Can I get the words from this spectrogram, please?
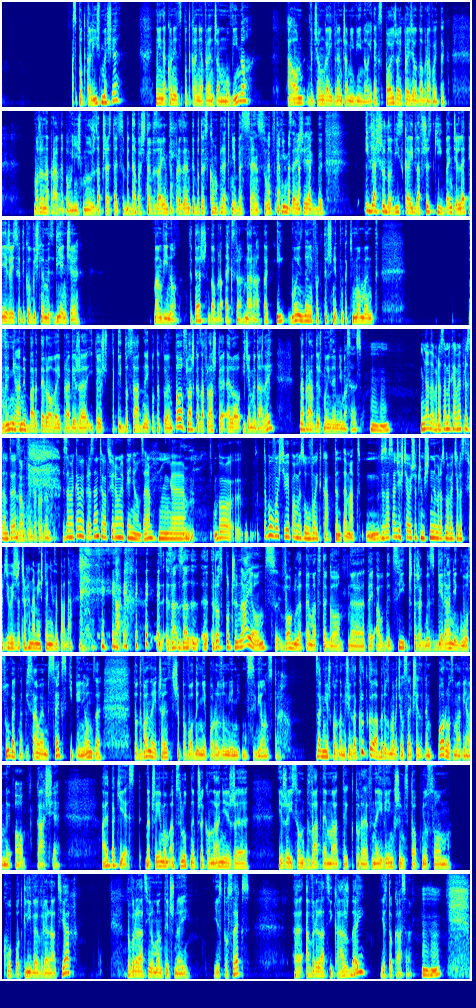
spotkaliśmy się, no i na koniec spotkania wręczam mu wino, a on wyciąga i wręcza mi wino. I tak spojrzał i powiedział, dobra Wojtek, może naprawdę powinniśmy już zaprzestać sobie dawać nawzajem te prezenty, bo to jest kompletnie bez sensu. W takim sensie jakby i dla środowiska, i dla wszystkich będzie lepiej, jeżeli sobie tylko wyślemy zdjęcie. Mam wino. Ty też? Dobra, ekstra, nara. Tak? I moim zdaniem faktycznie ten taki moment wymiany barterowej prawie, że i to już takiej dosadnej pod tytułem to flaszka za flaszkę, elo, idziemy dalej, naprawdę już moim zdaniem nie ma sensu. No dobra, zamykamy prezenty. Zamknięte prezenty. Zamykamy prezenty, otwieramy pieniądze. E, Bo to był właściwie pomysł Wojtka, ten temat. W zasadzie chciałeś o czymś innym rozmawiać, ale stwierdziłeś, że trochę nam jeszcze nie wypada. Tak. Za, za, rozpoczynając w ogóle temat tego, e, tej audycji, czy też jakby zbieranie głosówek, napisałem seks i pieniądze to dwa najczęstsze powody nieporozumień w związkach. Z Agnieszką znamy się za krótko, aby rozmawiać o seksie, zatem porozmawiamy o kasie. Ale tak jest. Znaczy, ja mam absolutne przekonanie, że jeżeli są dwa tematy, które w największym stopniu są kłopotliwe w relacjach, to w relacji romantycznej jest to seks, e, a w relacji każdej jest to kasa. Mhm.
